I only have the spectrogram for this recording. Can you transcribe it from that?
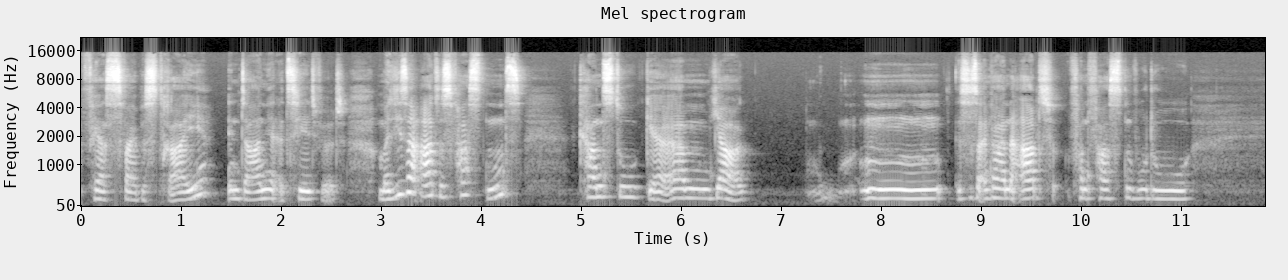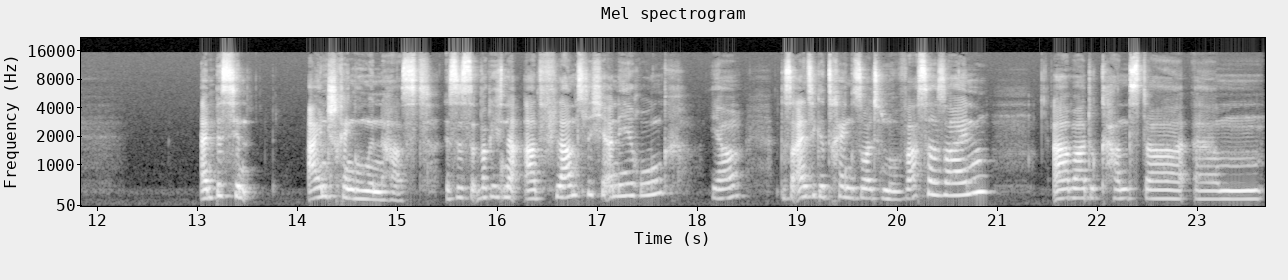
Vers 2 bis 3 in Daniel erzählt wird. Und bei dieser Art des Fastens kannst du, ähm, ja, mm, es ist einfach eine Art von Fasten, wo du ein bisschen Einschränkungen hast. Es ist wirklich eine Art pflanzliche Ernährung, Ja, das einzige Getränk sollte nur Wasser sein, aber du kannst da ähm,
